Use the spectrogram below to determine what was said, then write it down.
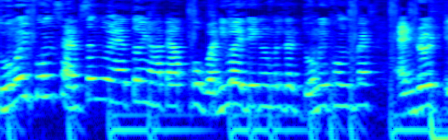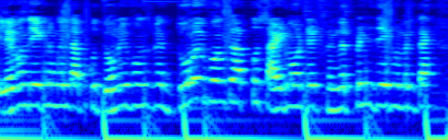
दोनों ही फ़ोन सैमसंग में है तो यहाँ पे आपको वन यू देखने को मिलता है, दोनों ही फ़ोन में। एंड्रॉइड 11 देखने को मिलता है, आपको दोनों ही फ़ोन में, दोनों ही फ़ोन में आपको साइड माउंटेड फिंगरप्रिंट देखने को मिलता है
